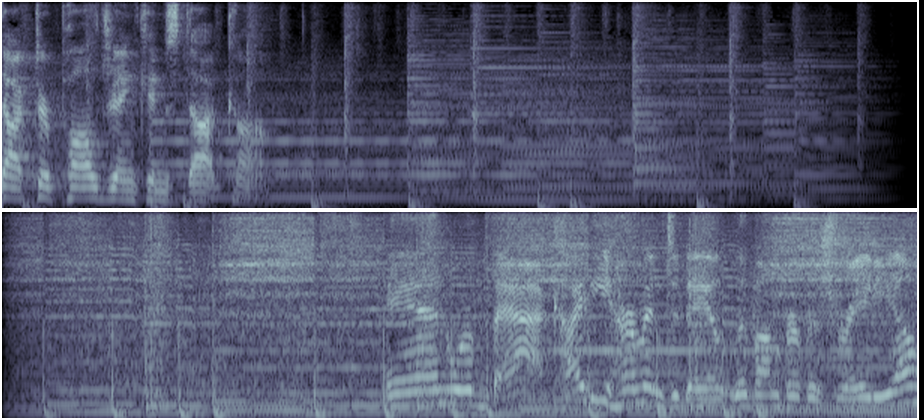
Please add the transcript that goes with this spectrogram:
drpauljenkins.com. And we're back. Heidi Herman today at Live on Purpose Radio,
